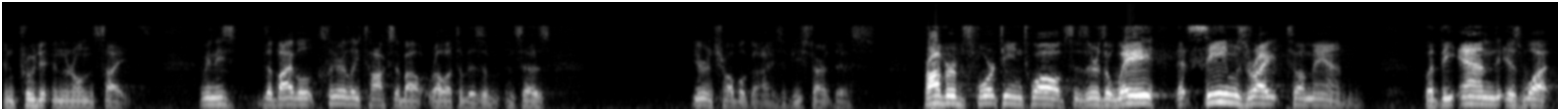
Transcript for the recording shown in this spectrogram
and prudent in their own sights. I mean, the Bible clearly talks about relativism and says, you're in trouble, guys, if you start this. Proverbs 14:12 says there's a way that seems right to a man, but the end is what?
